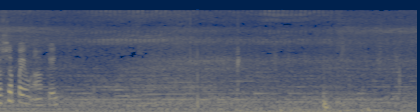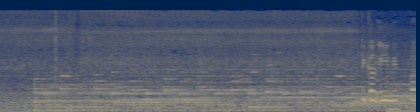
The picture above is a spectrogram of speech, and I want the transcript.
Kasya pa yung akin. Tikang init pa.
